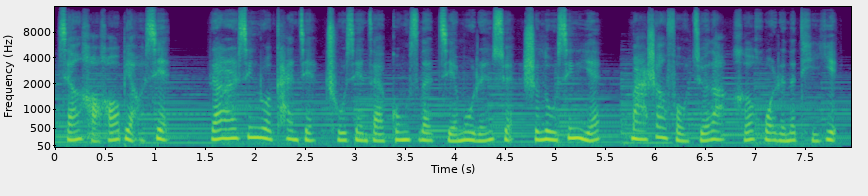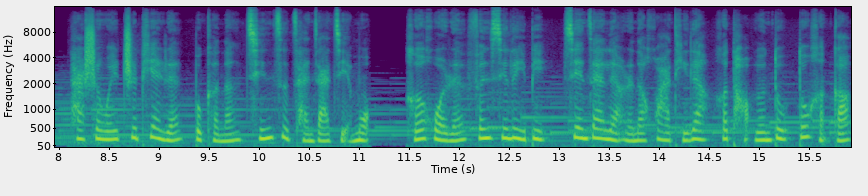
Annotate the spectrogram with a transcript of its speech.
想好好表现。然而，星若看见出现在公司的节目人选是陆星言，马上否决了合伙人的提议。他身为制片人，不可能亲自参加节目。合伙人分析利弊，现在两人的话题量和讨论度都很高，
